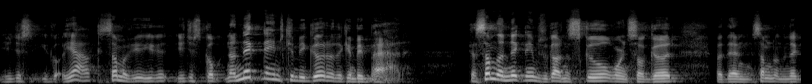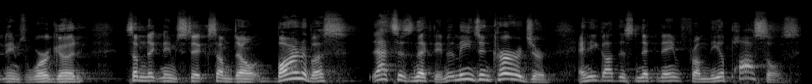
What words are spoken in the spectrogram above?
you just you go, yeah. Some of you, you, you just go. Now nicknames can be good or they can be bad. Because some of the nicknames we got in school weren't so good, but then some of the nicknames were good. Some nicknames stick, some don't. Barnabas, that's his nickname. It means encourager, and he got this nickname from the apostles.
